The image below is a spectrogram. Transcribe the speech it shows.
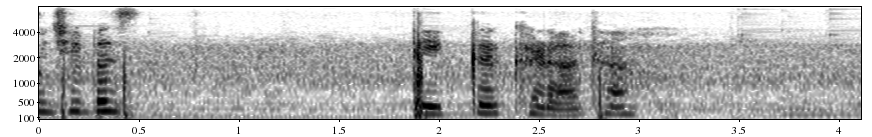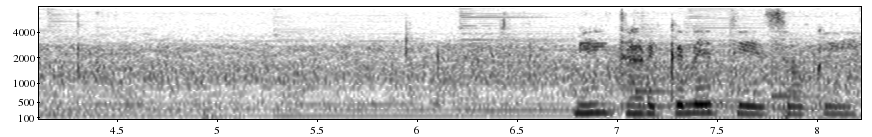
मुझे बस देखकर खड़ा था। मेरी धड़कनें तेज़ हो गई।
